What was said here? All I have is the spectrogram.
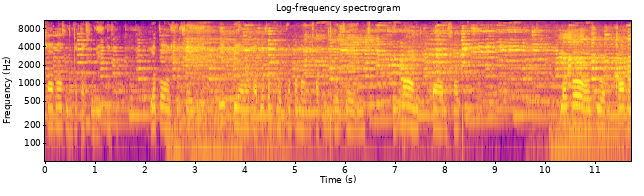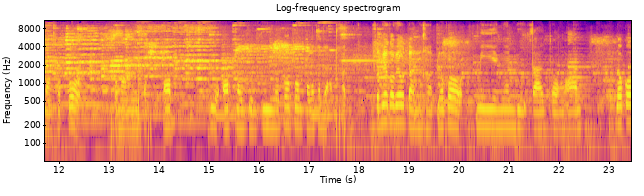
ค่าผ้าคลุมกาตาคุรินะครับแล้วก็สดใสอีกนิดเดียวนะครับ แล้วก็ผลก็ประมาณครับผลแสงเล็กมากเล็กตานะครับ แล้วก็ส่วนค่าพลังครับก็ประมาณนี้ครับอัพเรืออัพพลังโจมตีแล้วก็ป้องกันและกระดาษนครับส่วนเวลก็เวลตันนะครับ แล้วก็มีเงินอยู่สามสองล้าน แล้วก็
